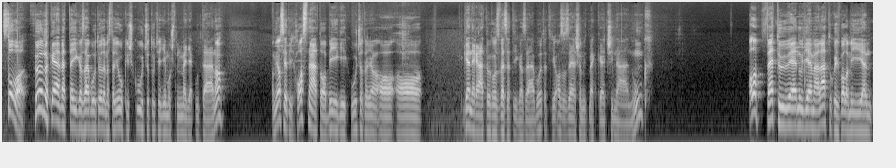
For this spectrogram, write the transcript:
Szóval, főnök elvette igazából tőlem ezt a jó kis kulcsot, úgyhogy én most megyek utána. Ami azt jelenti, hogy használta a BG kulcsot, hogy a, a, a generátorhoz vezet igazából, tehát hogy az az első, amit meg kell csinálnunk. Alapvetően ugye már láttuk, hogy valami ilyen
